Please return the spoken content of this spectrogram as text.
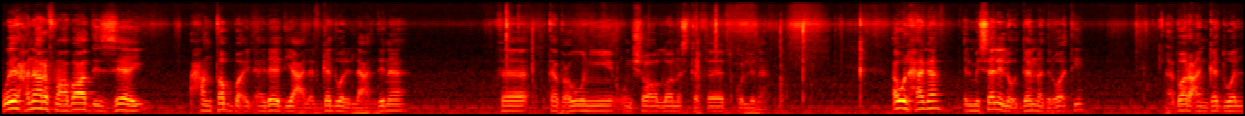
وهنعرف مع بعض إزاي هنطبق الأداة دي على الجدول اللي عندنا. فتابعوني وإن شاء الله نستفاد كلنا. أول حاجة المثال اللي قدامنا دلوقتي عبارة عن جدول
